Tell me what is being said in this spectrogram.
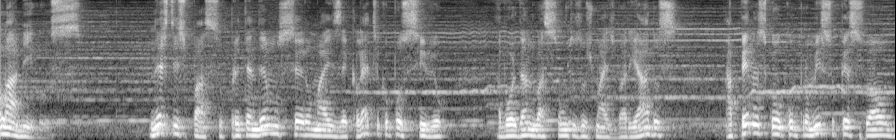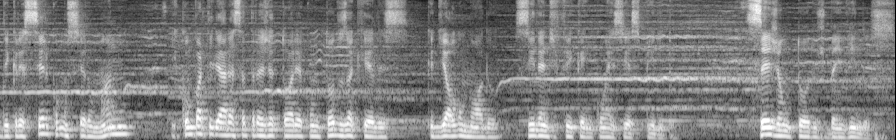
Olá, amigos! Neste espaço, pretendemos ser o mais eclético possível, abordando assuntos os mais variados, apenas com o compromisso pessoal de crescer como ser humano e compartilhar essa trajetória com todos aqueles que de algum modo se identifiquem com esse espírito. Sejam todos bem-vindos.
